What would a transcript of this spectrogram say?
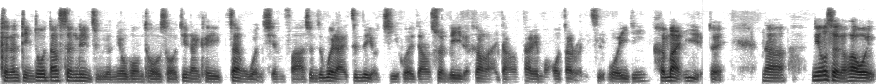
可能顶多当胜利组的牛棚投手，竟然可以站稳先发，甚至未来真的有机会这样顺利的上来当大联盟后大轮子，我已经很满意。对，那。Nielsen 的话，我也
